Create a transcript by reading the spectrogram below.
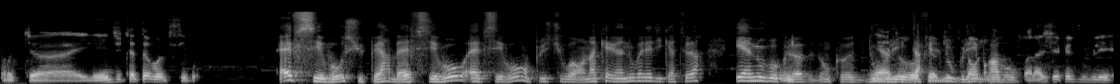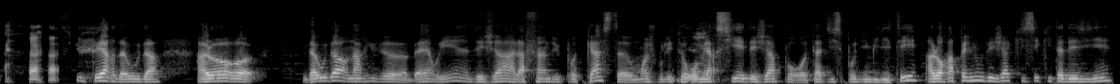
Donc, euh, il est éducateur au FCVO, super. Ben, FCVO, FCVO, en plus, tu vois, on accueille un nouvel éducateur et un nouveau club. Donc, euh, doublé. Tu as fait le doublé, bravo. Voilà, j'ai fait le doublé. super, Daouda. Alors, euh, Daouda, on arrive ben oui, déjà à la fin du podcast. Moi, je voulais te remercier déjà pour ta disponibilité. Alors, rappelle-nous déjà qui c'est qui t'a désigné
